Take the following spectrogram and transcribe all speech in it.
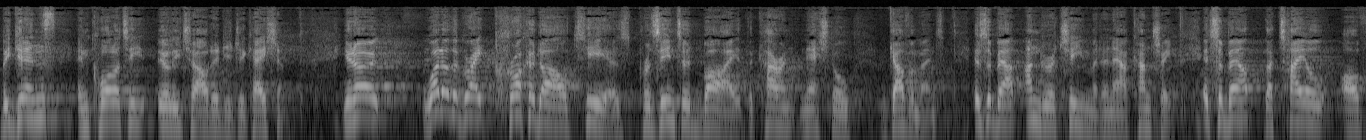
begins in quality early childhood education. You know, one of the great crocodile tears presented by the current national government is about underachievement in our country. It's about the tale of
